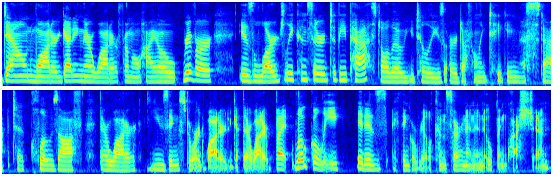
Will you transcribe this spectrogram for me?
down water, getting their water from Ohio River, is largely considered to be past, although utilities are definitely taking this step to close off their water using stored water to get their water. But locally, it is, I think, a real concern and an open question.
